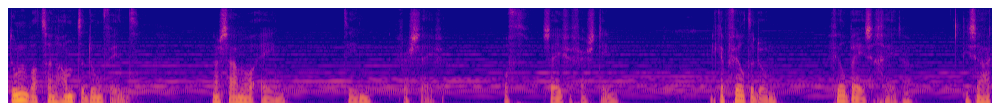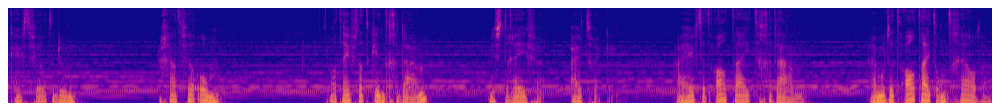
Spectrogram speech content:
doen wat zijn hand te doen vindt. Naar Samuel 1, 10, vers 7. Of 7, vers 10. Ik heb veel te doen, veel bezigheden. Die zaak heeft veel te doen. Er gaat veel om. Wat heeft dat kind gedaan? Misdreven, uitdrukking. Hij heeft het altijd gedaan. Hij moet het altijd ontgelden,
